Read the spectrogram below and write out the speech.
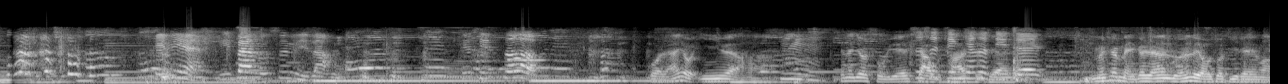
给你，一半都是你的。谢谢 serve。果然有音乐哈。嗯。现在就属于下午茶时间。这是今天的 DJ。你们是每个人轮流做 DJ 吗？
